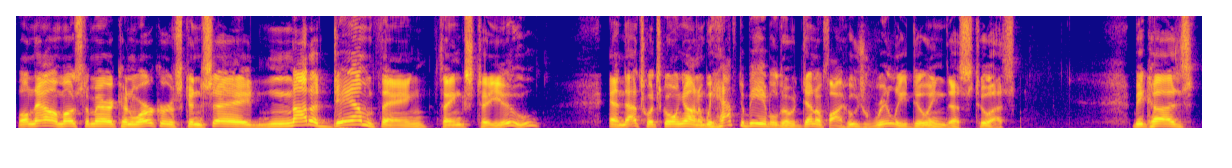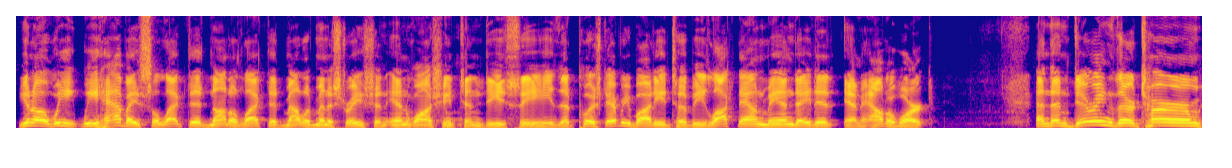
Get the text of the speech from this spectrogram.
Well, now most American workers can say, Not a damn thing, thanks to you. And that's what's going on. And we have to be able to identify who's really doing this to us because you know we we have a selected not elected maladministration in Washington D.C. that pushed everybody to be locked down mandated and out of work and then during their term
